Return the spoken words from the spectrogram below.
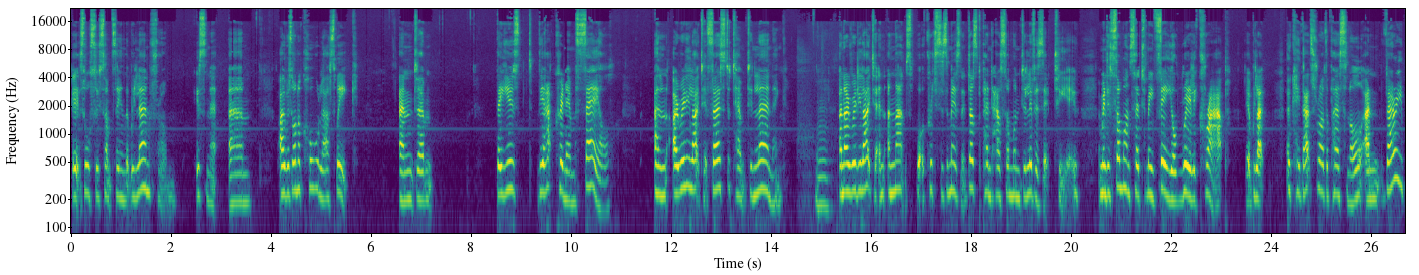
it's also something that we learn from, isn't it? Um, I was on a call last week, and um, they used the acronym FAIL. And I really liked it. First attempt in learning. Mm. And I really liked it. And, and that's what a criticism is. And it does depend how someone delivers it to you. I mean, if someone said to me, V, you're really crap, it'd be like, okay, that's rather personal and very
